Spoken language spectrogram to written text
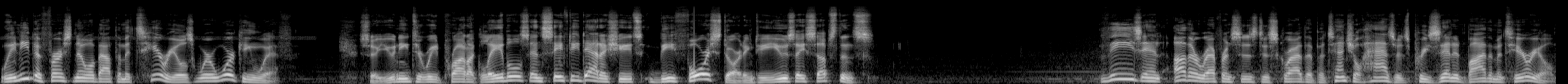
we need to first know about the materials we're working with. So you need to read product labels and safety data sheets before starting to use a substance. These and other references describe the potential hazards presented by the material,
